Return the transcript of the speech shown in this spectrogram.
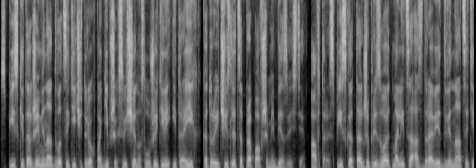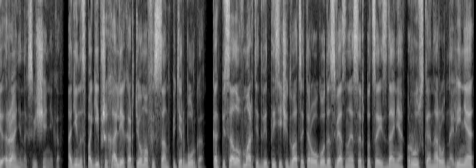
В списке также имена 24 погибших священнослужителей и троих, которые числятся пропавшими без вести. Авторы списка также призывают молиться о здравии 12 раненых священников. Один из погибших – Олег Артемов из Санкт-Петербурга. Как писало в марте 2022 года связанное с РПЦ издание «Русская народная линия»,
